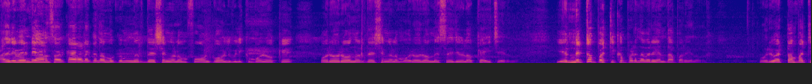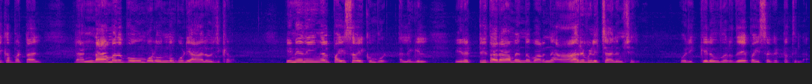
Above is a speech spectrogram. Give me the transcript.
അതിനുവേണ്ടിയാണ് സർക്കാർ അടക്കം നമുക്കും നിർദ്ദേശങ്ങളും ഫോൺ കോൾ വിളിക്കുമ്പോഴും ഒക്കെ ഓരോരോ നിർദ്ദേശങ്ങളും ഓരോരോ മെസ്സേജുകളൊക്കെ അയച്ചു തരുന്നത്. എന്നിട്ടും പറ്റിക്കപ്പെടുന്നവരെ എന്താ പറയുന്നത്? ഒരു വട്ടം പറ്റിക്കപ്പെട്ടാൽ രണ്ടാമത് പോകുമ്പോൾ ഒന്നും കൂടി ആലോചിക്കണം. ഇനി നിങ്ങൾ പൈസ വയ്ക്കുമ്പോൾ അല്ലെങ്കിൽ ഇരട്ടി തരാമെന്ന് പറഞ്ഞ് ആര് വിളിച്ചാലും ശരി. ഒരിക്കലും വെറുതെ പൈസ കിട്ടത്തില്ല.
